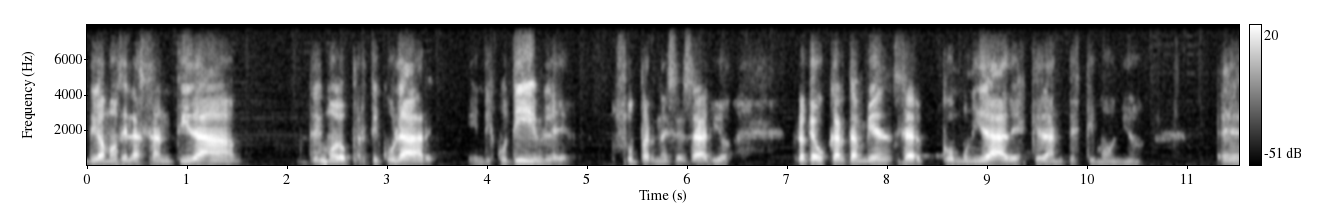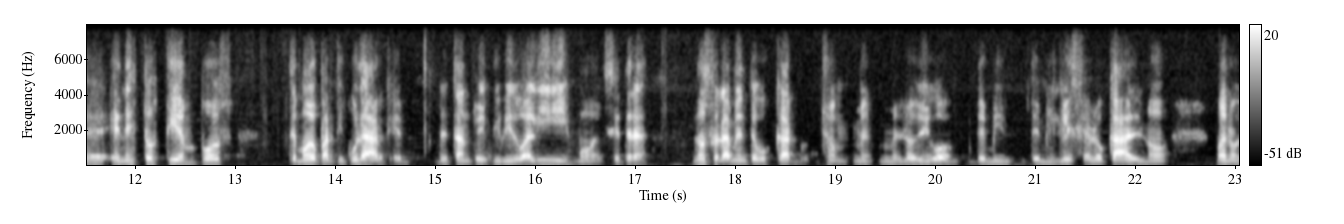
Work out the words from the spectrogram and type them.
digamos, de la santidad de modo particular, indiscutible, súper necesario, pero hay que buscar también ser comunidades que dan testimonio. Eh, en estos tiempos, de modo particular, que de tanto individualismo, etcétera, no solamente buscar, yo me, lo digo de mi, de mi iglesia local, ¿no? Bueno,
